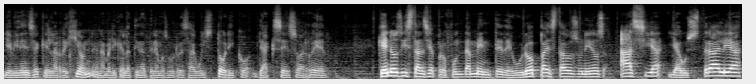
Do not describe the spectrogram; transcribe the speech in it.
y evidencia que en la región, en América Latina, tenemos un rezago histórico de acceso a red que nos distancia profundamente de Europa, Estados Unidos, Asia y Australia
